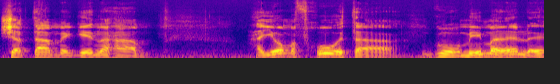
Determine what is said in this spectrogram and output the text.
שאתה מגן העם. היום הפכו את הגורמים האלה,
